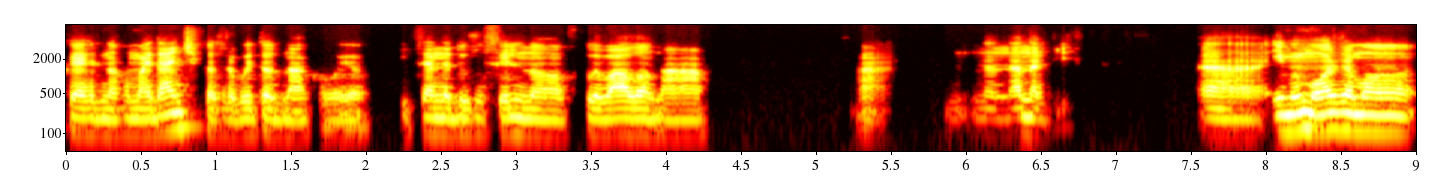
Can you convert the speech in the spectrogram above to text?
кегельного майданчика зробити однаковою. І це не дуже сильно впливало на, на, на набір. Е, і ми можемо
